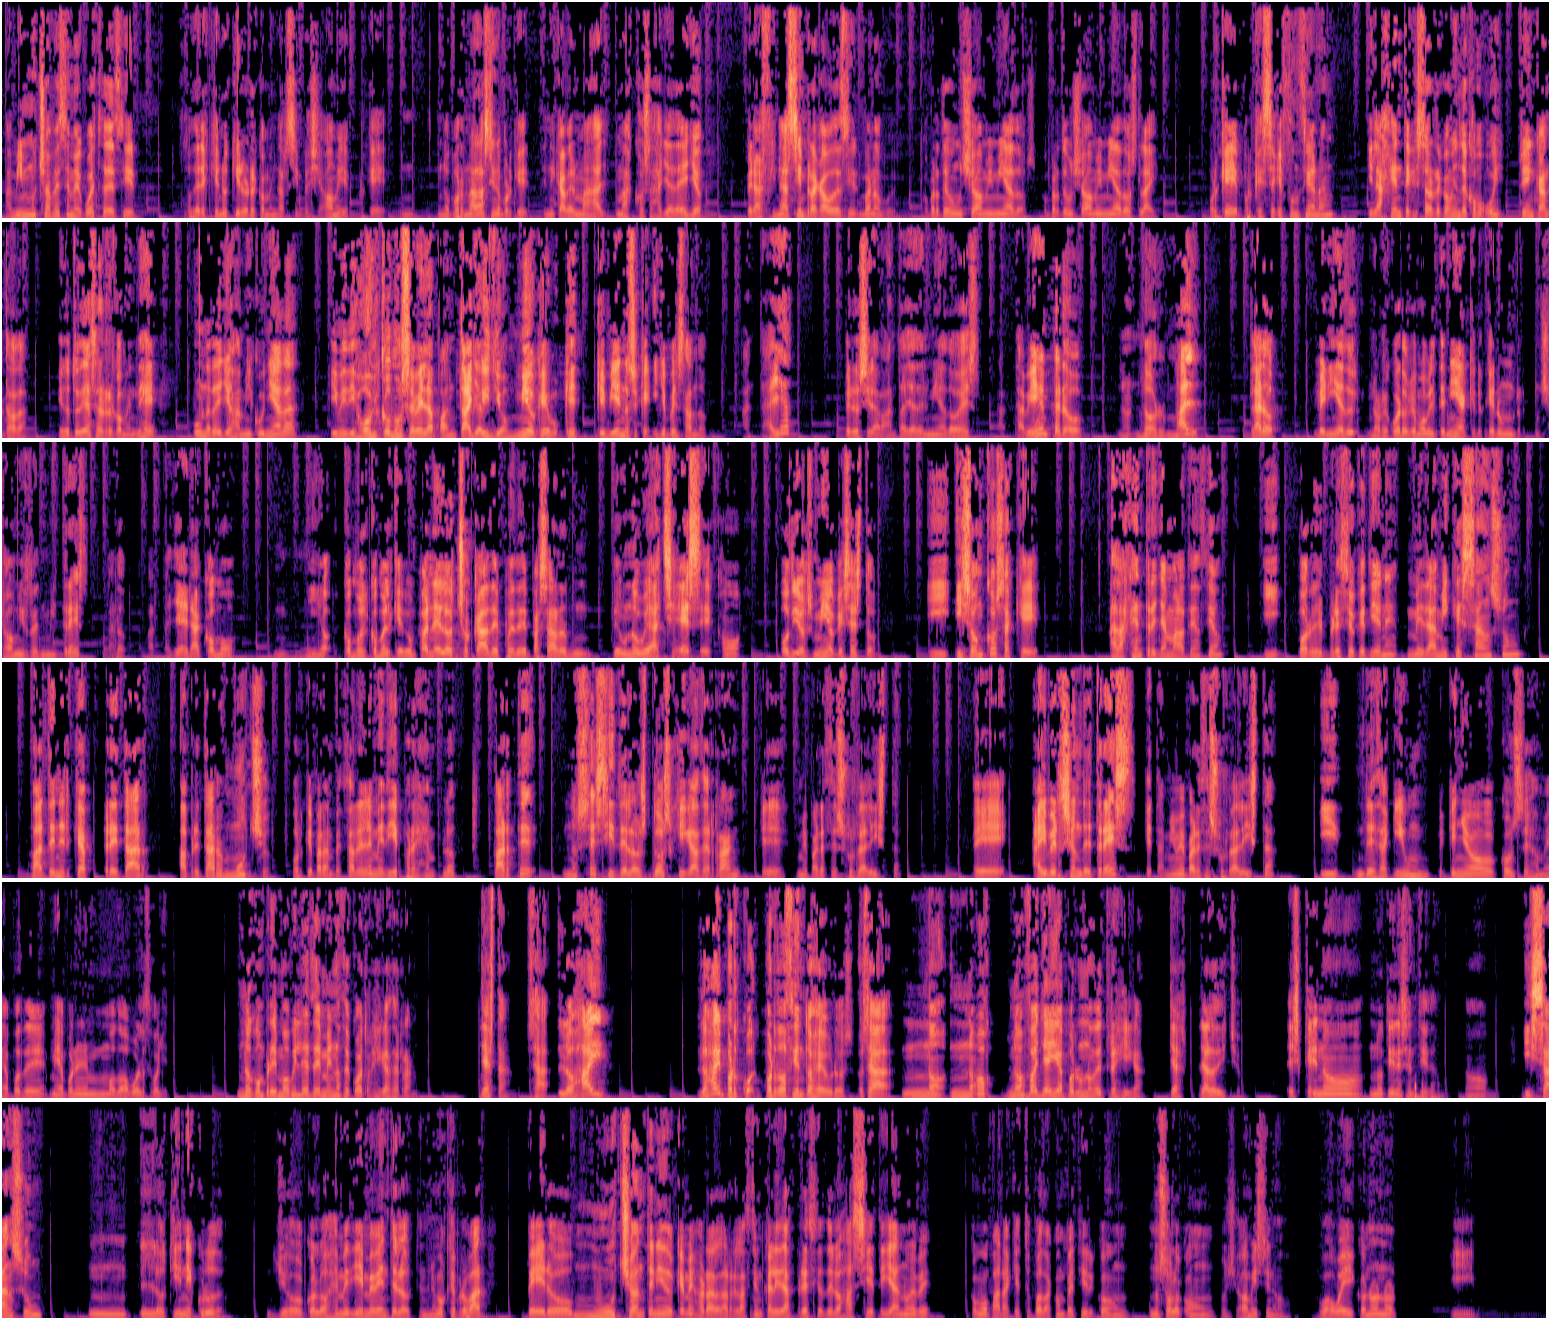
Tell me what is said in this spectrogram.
A mí muchas veces me cuesta decir, joder, es que no quiero recomendar siempre Xiaomi, porque no por nada, sino porque tiene que haber más, más cosas allá de ello. Pero al final siempre acabo de decir, bueno, pues cómprate un Xiaomi Mi A2, cómprate un Xiaomi Mi A2 Lite. ¿Por qué? Porque sé que funcionan y la gente que se lo recomiendo es como, uy, estoy encantada. El otro día se lo recomendé uno de ellos a mi cuñada y me dijo, uy, cómo se ve la pantalla, uy, Dios mío, qué, qué, bien, no sé qué. Y yo pensando, ¿pantalla? Pero si la pantalla del Mi A2 es, está bien, pero normal. Claro, venía, no recuerdo qué móvil tenía, creo que era un, Xiaomi Redmi 3. Claro, la pantalla era como, como, como el que ve un panel 8K después de pasar de un VHS. Como, oh Dios mío, ¿qué es esto? Y, son cosas que a la gente le llama la atención y por el precio que tiene, me da a mí que Samsung va a tener que apretar, apretar mucho. Porque para empezar, el M10, por ejemplo, parte, no sé si de los 2 GB de RAM, que me parece surrealista, eh, hay versión de 3, que también me parece surrealista. Y desde aquí un pequeño consejo, me voy a, poner en modo abuelo cebolleta. No compréis móviles de menos de 4 GB de RAM. Ya está. O sea, los hay los hay por, por 200 euros. O sea, no, no, no os vayáis a por uno de 3 GB. Ya, ya lo he dicho. Es que no, no tiene sentido. No. Y Samsung mm, lo tiene crudo. Yo con los M10 M20 lo tendremos que probar, pero mucho han tenido que mejorar la relación calidad-precio de los A7 y A9 como para que esto pueda competir con no solo con, Xiaomi, sino Huawei, con Honor y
